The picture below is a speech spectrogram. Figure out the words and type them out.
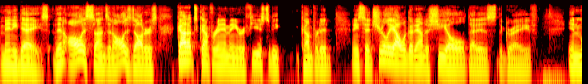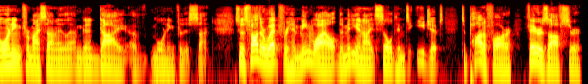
many days. Then all his sons and all his daughters got up to comfort him, and he refused to be comforted. And he said, Surely I will go down to Sheol, that is the grave, in mourning for my son. I'm going to die of mourning for this son. So his father wept for him. Meanwhile, the Midianites sold him to Egypt, to Potiphar, Pharaoh's officer,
